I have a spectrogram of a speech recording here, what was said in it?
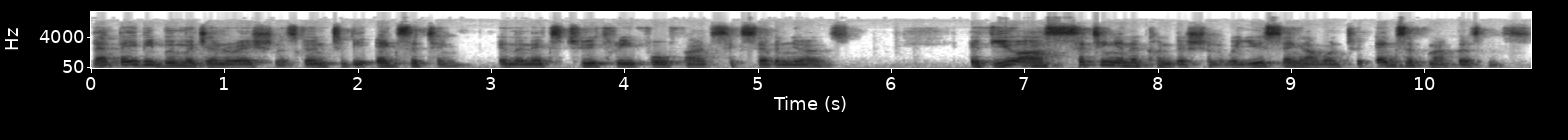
That baby boomer generation is going to be exiting in the next two, three, four, five, six, seven years. If you are sitting in a condition where you're saying, I want to exit my business,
